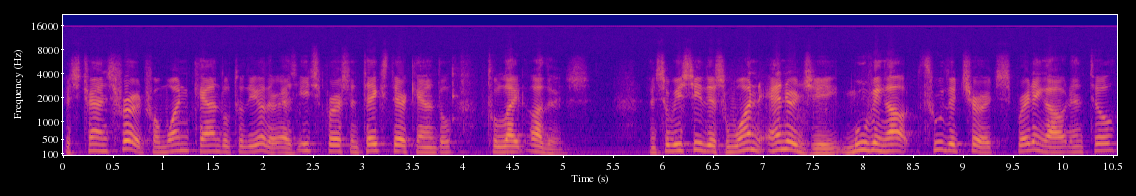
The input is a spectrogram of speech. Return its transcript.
It's transferred from one candle to the other as each person takes their candle to light others. And so we see this one energy moving out through the church, spreading out until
